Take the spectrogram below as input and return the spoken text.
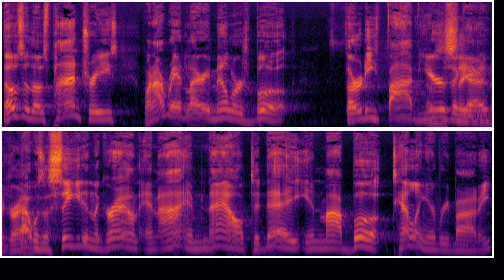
Those are those pine trees. When I read Larry Miller's book 35 years ago, in the ground. that was a seed in the ground. And I am now, today, in my book, telling everybody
